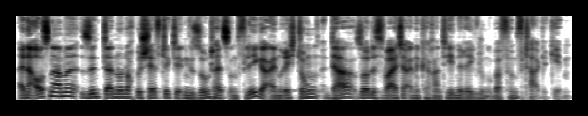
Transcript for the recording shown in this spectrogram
Eine Ausnahme sind dann nur noch Beschäftigte in Gesundheits- und Pflegeeinrichtungen. Da soll es weiter eine Quarantäneregelung über fünf Tage geben.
